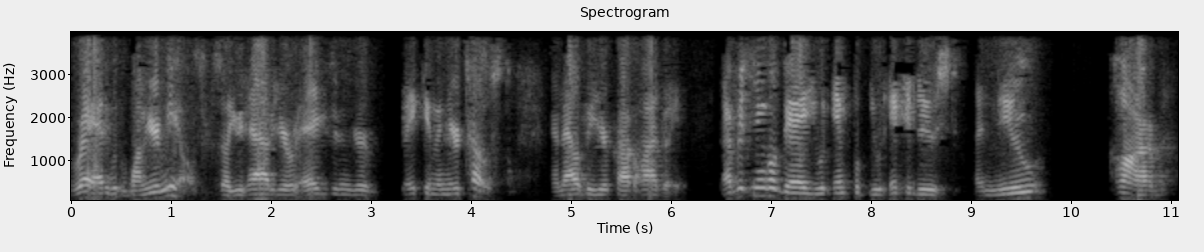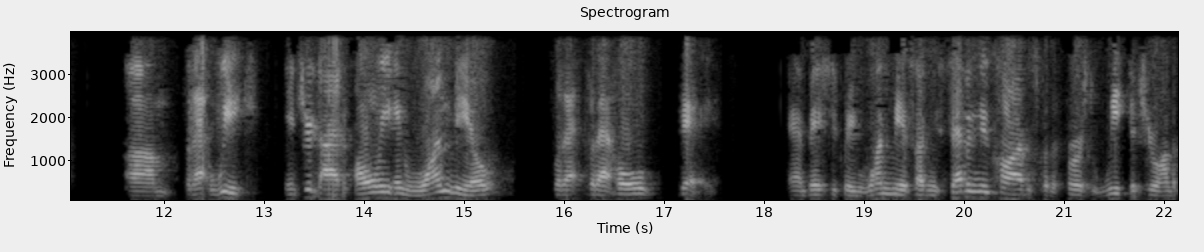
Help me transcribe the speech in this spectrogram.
bread with one of your meals. So you'd have your eggs and your bacon and your toast, and that would be your carbohydrate. Every single day you would, input, you would introduce a new carb um, for that week into your diet, only in one meal for that for that whole day and basically one meal, I seven new carbs for the first week that you're on the,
